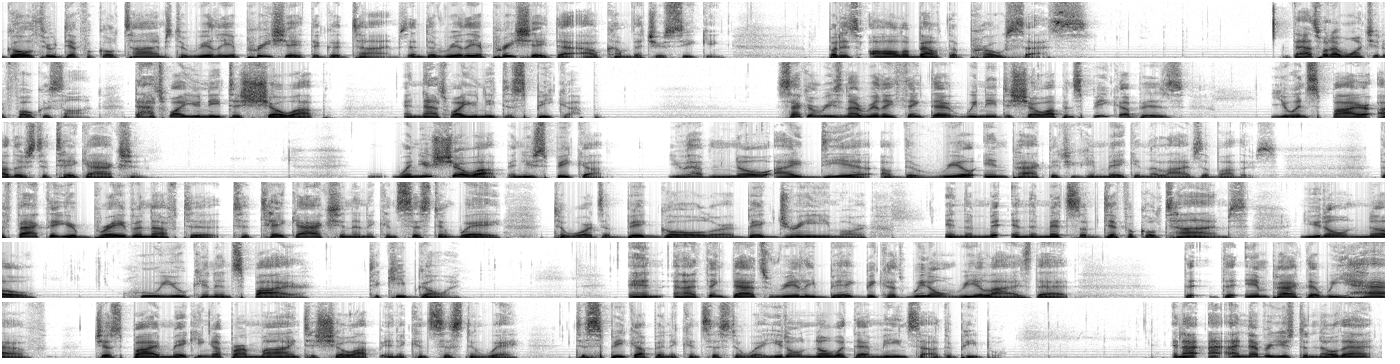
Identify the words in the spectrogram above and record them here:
go through difficult times to really appreciate the good times and to really appreciate that outcome that you're seeking. But it's all about the process. That's what I want you to focus on. That's why you need to show up and that's why you need to speak up. Second reason I really think that we need to show up and speak up is you inspire others to take action. When you show up and you speak up, you have no idea of the real impact that you can make in the lives of others. The fact that you're brave enough to to take action in a consistent way towards a big goal or a big dream or in the in the midst of difficult times, you don't know who you can inspire to keep going. And and I think that's really big because we don't realize that the the impact that we have just by making up our mind to show up in a consistent way, to speak up in a consistent way. You don't know what that means to other people. And I, I never used to know that.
